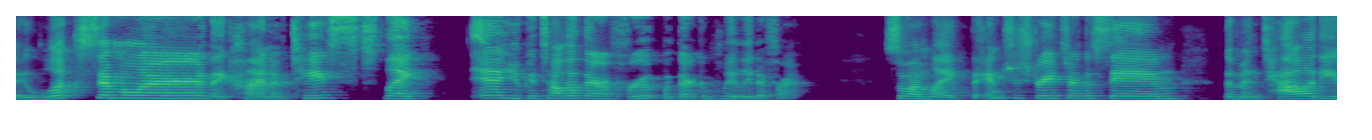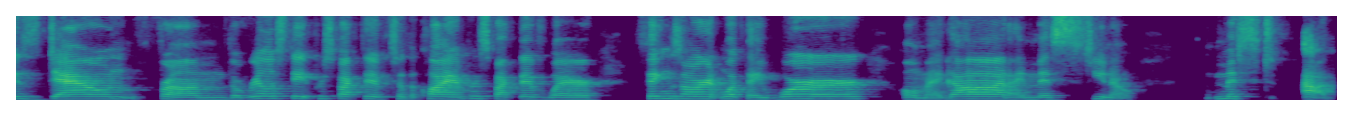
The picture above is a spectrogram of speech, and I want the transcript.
they look similar they kind of taste like eh, you could tell that they're a fruit but they're completely different. So i'm like the interest rates are the same the mentality is down from the real estate perspective to the client perspective where things aren't what they were. Oh my god i missed you know missed out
